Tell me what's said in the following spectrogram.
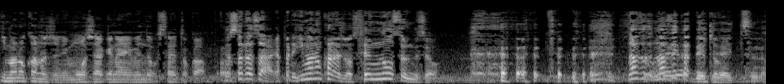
今の彼女に申し訳ない面倒くさいとか。でそれはさやっぱり今の彼女を洗脳するんですよ。なぜなぜかっていうと。できないっつうの。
